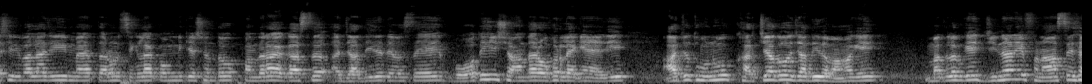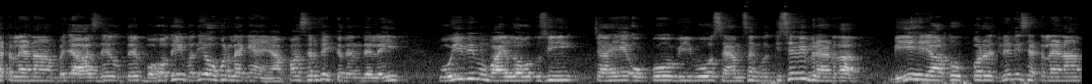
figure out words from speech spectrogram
ਸ਼੍ਰੀ ਵਾਲਾ ਜੀ, ਮੈਂ ਤਰੁਣ ਸਿੰਗਲਾ ਕਮਿਊਨੀਕੇਸ਼ਨ ਤੋਂ 15 ਅਗਸਤ ਆਜ਼ਾਦੀ ਦੇ ਦਿਵਸ ਤੇ ਬਹੁਤ ਹੀ ਸ਼ਾਨਦਾਰ ਆਫਰ ਲੈ ਕੇ ਆਏ ਜੀ। ਅੱਜ ਤੁਹਾਨੂੰ ਖਰਚਿਆਂ ਤੋਂ ਆਜ਼ਾਦੀ ਦਿਵਾਵਾਂਗੇ ਮਤਲਬ ਕਿ ਜਿਨ੍ਹਾਂ ਨੇ ਫਾਈਨਾਂਸ ਤੇ ਸੈੱਟ ਲੈਣਾ, ਬਜਾਜ ਦੇ ਉੱਤੇ ਬਹੁਤ ਹੀ ਵਧੀਆ ਆਫਰ ਲੈ ਕੇ ਆਏ ਆ। ਆਪਾਂ ਸਿਰਫ ਇੱਕ ਦਿਨ ਦੇ ਲਈ ਕੋਈ ਵੀ ਮੋਬਾਈਲ ਲਓ ਤੁਸੀਂ, ਚਾਹੇ Oppo, Vivo, Samsung, ਕਿਸੇ ਵੀ ਬ੍ਰਾਂਡ ਦਾ 20000 ਤੋਂ ਉੱਪਰ ਜਿਹਨੇ ਵੀ ਸੈੱਟ ਲੈਣਾ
